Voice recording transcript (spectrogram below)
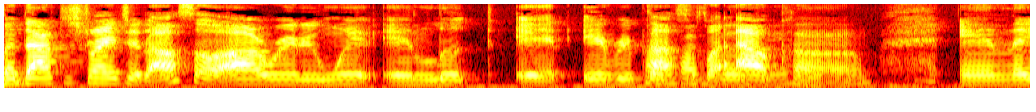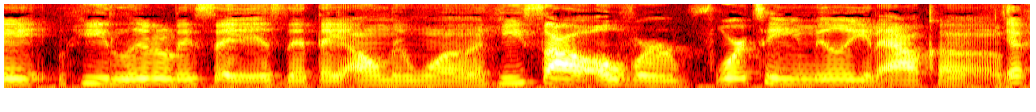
But Doctor Strange had also already went and looked at every possible outcome, and they he literally says that they only won. He saw over 14 million outcomes, Yep.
